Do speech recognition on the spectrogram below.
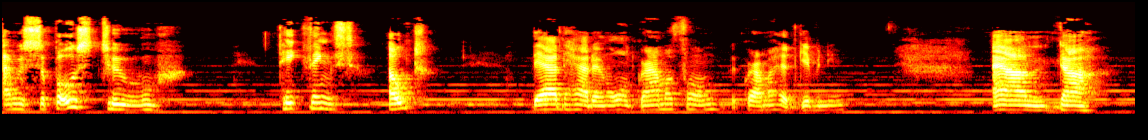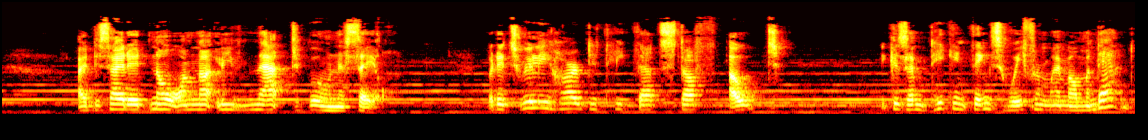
I was supposed to take things out Dad had an old gramophone that Grandma had given him. And uh, I decided, no, I'm not leaving that to go in a sale. But it's really hard to take that stuff out because I'm taking things away from my mom and dad.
